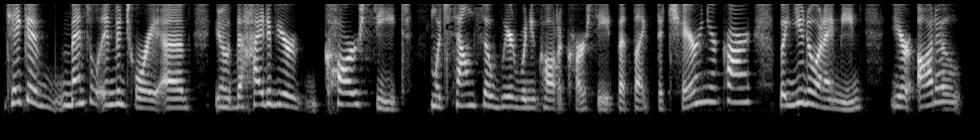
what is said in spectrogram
take a mental inventory of, you know, the height of your car seat which sounds so weird when you call it a car seat, but like the chair in your car, but you know what I mean. Your auto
